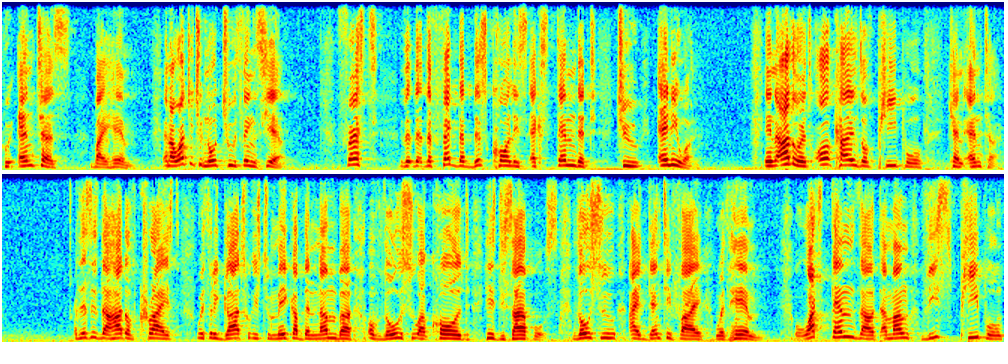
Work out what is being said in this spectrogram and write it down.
who enters by him. And I want you to note two things here. First, the, the, the, fact that this call is extended to anyone. In other words, all kinds of people can enter. This is the heart of Christ with regard to who is to make up the number of those who are called his disciples, those who identify with him. What stands out among these people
